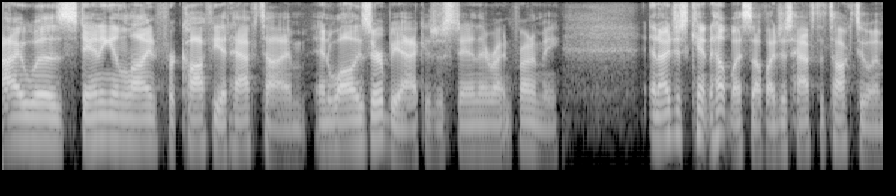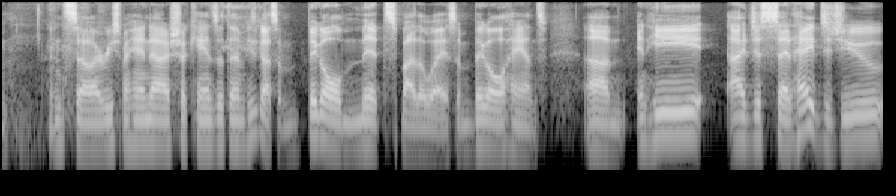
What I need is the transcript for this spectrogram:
I was standing in line for coffee at halftime, and Wally Szczerbiak is just standing there right in front of me. And I just can't help myself. I just have to talk to him. And so I reached my hand out, I shook hands with him. He's got some big old mitts, by the way, some big old hands. Um, and he, I just said, Hey, did you,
